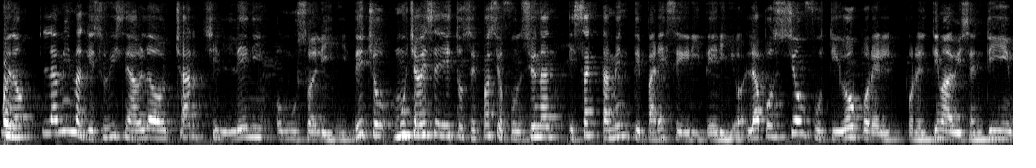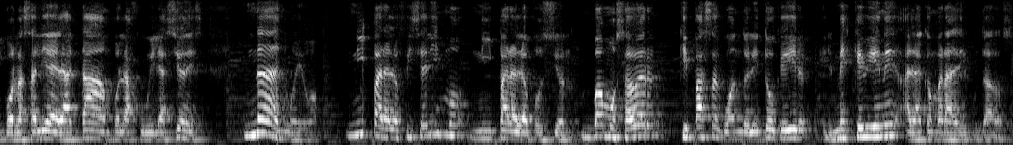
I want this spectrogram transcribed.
Bueno, la misma que se hubiesen hablado Churchill, Lenin o Mussolini. De hecho, muchas veces estos espacios funcionan exactamente para ese griterío. La oposición fustigó por el, por el tema Vicentín, por la salida de la TAM, por las jubilaciones. Nada nuevo, ni para el oficialismo ni para la oposición. Vamos a ver qué pasa cuando le toque ir el mes que viene a la Cámara de Diputados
